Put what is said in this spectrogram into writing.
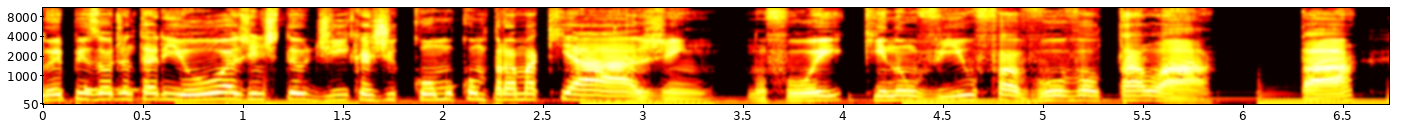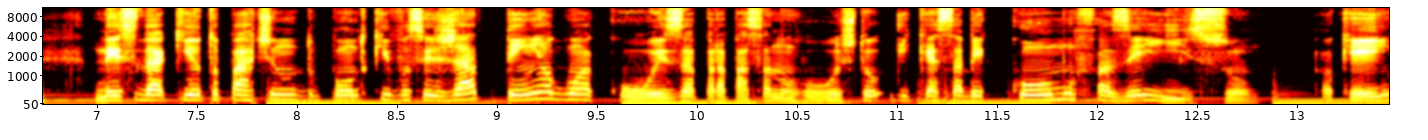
No episódio anterior, a gente deu dicas de como comprar maquiagem, não foi? Quem não viu, favor voltar lá, tá? Nesse daqui eu tô partindo do ponto que você já tem alguma coisa para passar no rosto e quer saber como fazer isso, ok?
